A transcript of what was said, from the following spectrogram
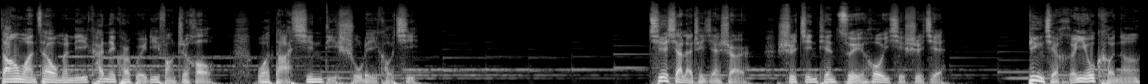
当晚，在我们离开那块鬼地方之后，我打心底舒了一口气。接下来这件事儿是今天最后一起事件，并且很有可能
